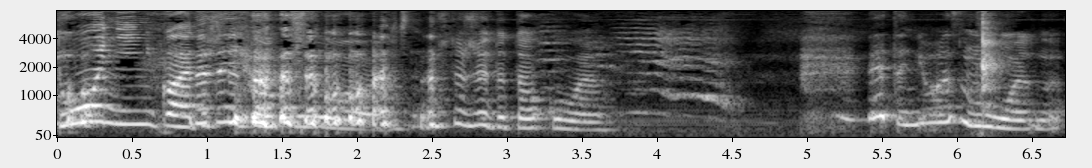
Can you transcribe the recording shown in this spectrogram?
Тоненько. Это, Это что такое? Ну что же это такое? Это невозможно.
